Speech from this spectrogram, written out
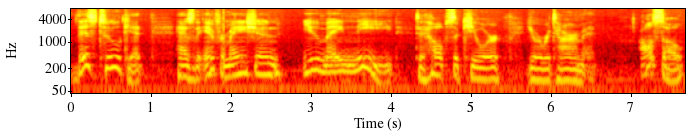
This toolkit has the information you may need to help secure your retirement. Also,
